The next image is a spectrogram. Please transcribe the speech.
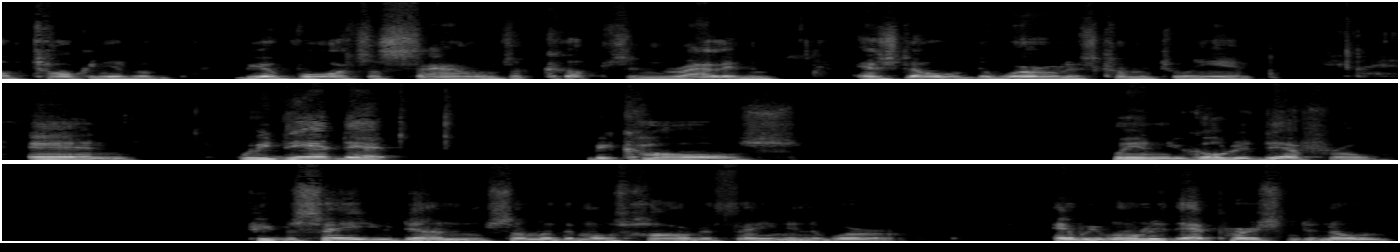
of talking, it'll be a voice of sounds of cups and rattling as though the world is coming to an end. And we did that because when you go to death row, people say you've done some of the most horrible thing in the world. And we wanted that person to know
